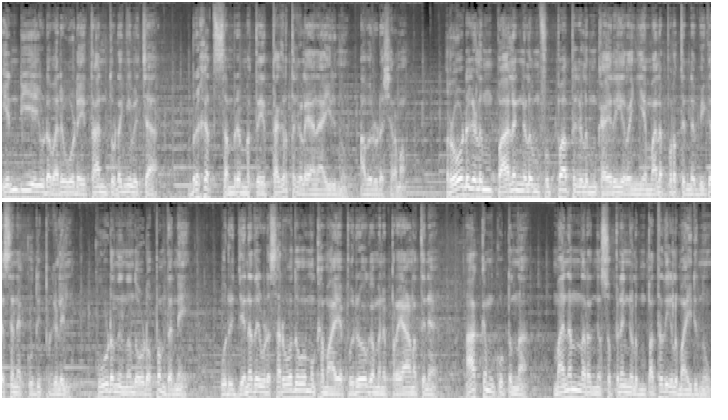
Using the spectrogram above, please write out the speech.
എൻ ഡി എയുടെ വരവോടെ താൻ തുടങ്ങിവെച്ച ബൃഹത് സംരംഭത്തെ തകർത്ത് കളയാനായിരുന്നു അവരുടെ ശ്രമം. റോഡുകളും പാലങ്ങളും ഫുട്പാത്തുകളും കയറിയിറങ്ങിയ മലപ്പുറത്തിന്റെ വികസന കുതിപ്പുകളിൽ കൂടെ നിന്നതോടൊപ്പം തന്നെ ഒരു ജനതയുടെ സർവതോമുഖമായ പുരോഗമന പ്രയാണത്തിന് ആക്കം കൂട്ടുന്ന മനം നിറഞ്ഞ സ്വപ്നങ്ങളും പദ്ധതികളുമായിരുന്നു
